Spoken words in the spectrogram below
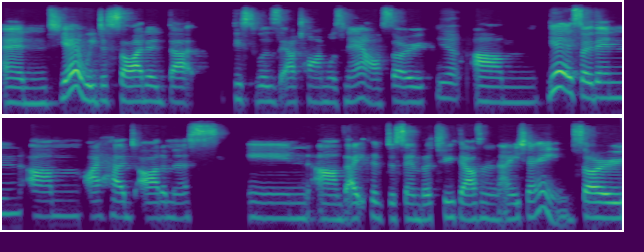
and yeah, we decided that this was our time was now. So yeah, um, yeah. So then um, I had Artemis in um, the eighth of December, two thousand and eighteen. So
